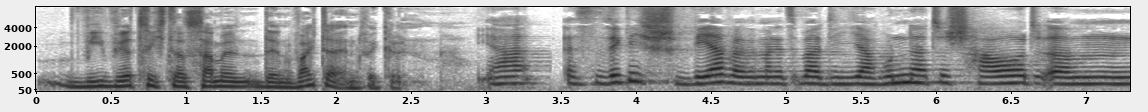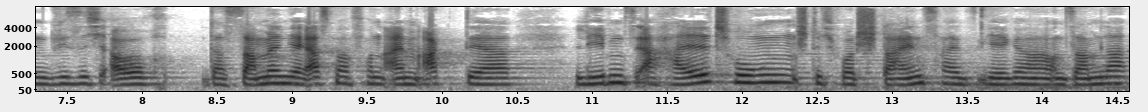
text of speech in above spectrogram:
Wie wird sich das Sammeln denn weiterentwickeln? Ja, es ist wirklich schwer, weil wenn man jetzt über die Jahrhunderte schaut, ähm, wie sich auch das Sammeln ja erstmal von einem Akt der Lebenserhaltung, Stichwort Steinzeitjäger und Sammler,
